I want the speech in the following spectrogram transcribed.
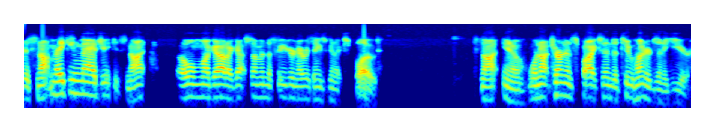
it's not making magic. It's not oh my god I got some in the feeder and everything's going to explode It's not, you know, we're not turning spikes into 200s in a year.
